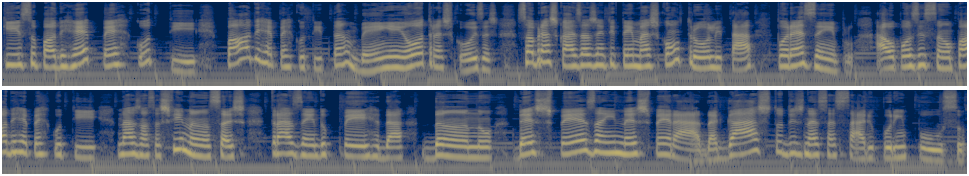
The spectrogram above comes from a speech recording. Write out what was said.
que isso pode repercutir. Pode repercutir também em outras coisas sobre as quais a gente tem mais controle, tá? Por exemplo, a oposição pode repercutir nas nossas finanças, trazendo perda, dano, despesa inesperada, gasto desnecessário por impulso,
